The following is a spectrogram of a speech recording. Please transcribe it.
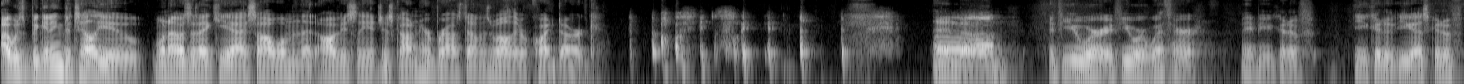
I was beginning to tell you when I was at IKEA, I saw a woman that obviously had just gotten her brows done as well. They were quite dark. obviously. And Oh. um, if you were if you were with her, maybe you could have you could have you guys could have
